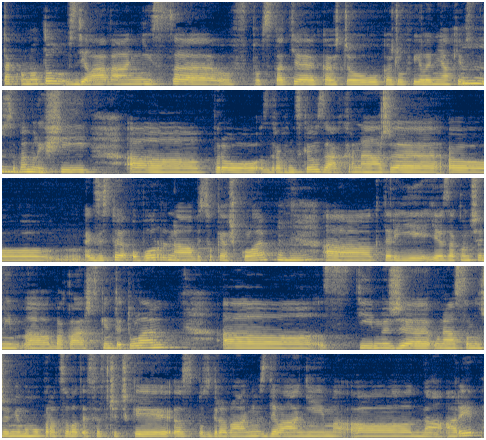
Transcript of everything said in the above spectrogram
Tak ono to vzdělávání se v podstatě každou, každou chvíli nějakým mm. způsobem liší. Pro zdravotnického záchranáře existuje obor na vysoké škole, mm. který je zakončený bakalářským titulem s tím, že u nás samozřejmě mohou pracovat i sestřičky s postgraduálním vzděláním na ARIP.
